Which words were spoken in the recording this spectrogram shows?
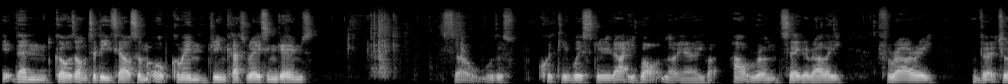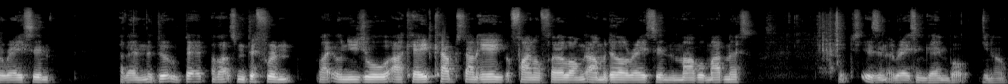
it then goes on to detail some upcoming Dreamcast racing games. So we'll just quickly whiz through that. You've got like, yeah, you've got Outrun, Sega Rally, Ferrari, and Virtua Racing. And then a little bit about some different, like unusual arcade cabs down here. You've got Final Furlong, Armadillo Racing, and Marble Madness, which isn't a racing game, but you know.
